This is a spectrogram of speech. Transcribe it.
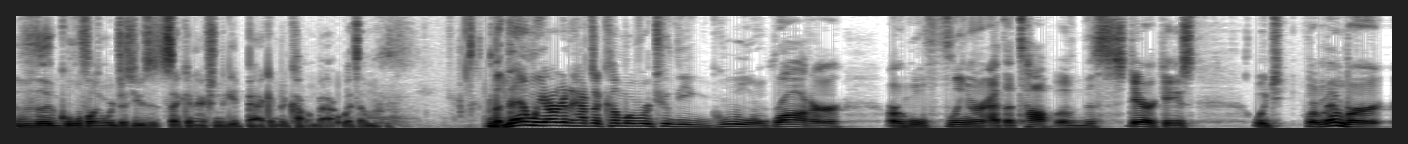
the Ghoul Flinger would just use its second action to get back into combat with him. But then we are going to have to come over to the Ghoul Rotter, or Ghoul Flinger at the top of this staircase, which, remember,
